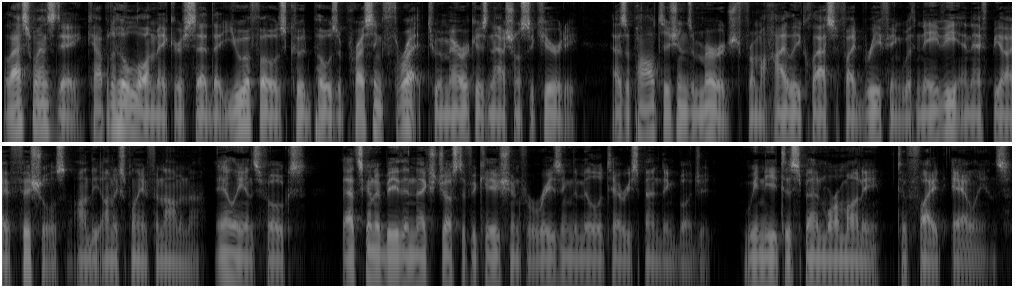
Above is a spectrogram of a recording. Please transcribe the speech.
Last Wednesday, Capitol Hill lawmakers said that UFOs could pose a pressing threat to America's national security as the politicians emerged from a highly classified briefing with Navy and FBI officials on the unexplained phenomena. Aliens, folks. That's going to be the next justification for raising the military spending budget. We need to spend more money to fight aliens.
